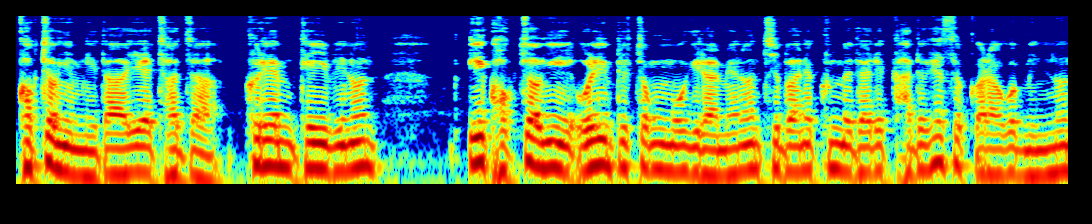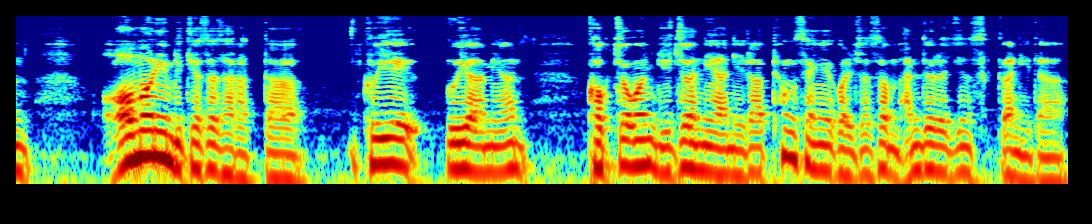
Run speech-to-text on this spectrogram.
걱정입니다. 예, 저자 그램 데이비는 이 걱정이 올림픽 종목이라면 집안에 금메달이 가득했을 거라고 믿는 어머니 밑에서 자랐다. 그에 의하면 걱정은 유전이 아니라 평생에 걸쳐서 만들어진 습관이다.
